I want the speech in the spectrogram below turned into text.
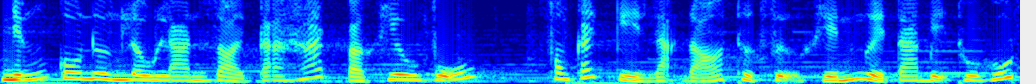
Những cô nương Lâu Lan giỏi ca hát và khiêu vũ, phong cách kỳ lạ đó thực sự khiến người ta bị thu hút.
